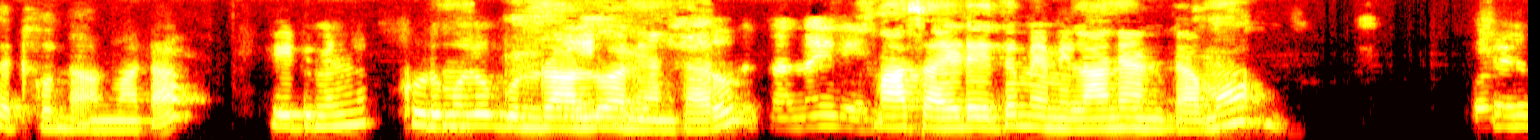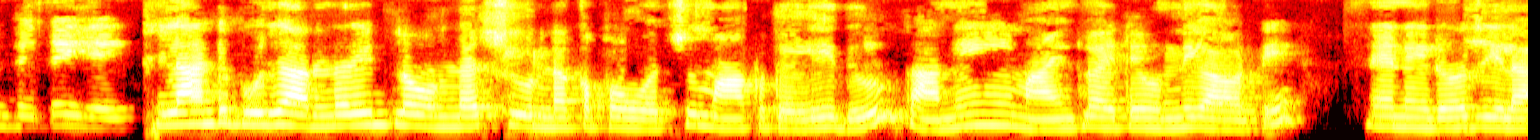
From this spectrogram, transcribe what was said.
పెట్టుకుంటాం అనమాట వీటి మీద కుడుములు గుండ్రాళ్ళు అని అంటారు. మా సైడ్ అయితే మేము ఇలానే అంటాము. ఇలాంటి పూజ అందరింట్లో ఉండొచ్చు ఉండకపోవచ్చు మాకు తెలీదు. కానీ మా ఇంట్లో అయితే ఉంది కాబట్టి నేను ఈ రోజు ఇలా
